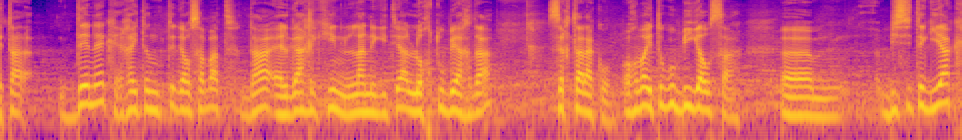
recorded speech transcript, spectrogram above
eta denek erraiten dute gauza bat, da elgarrekin lan egitea lortu behar da, zertarako. Hor baitugu bi gauza, um, bizitegiak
